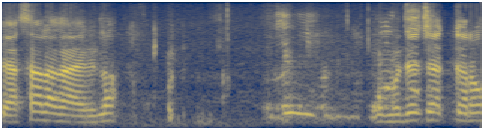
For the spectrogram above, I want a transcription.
कैसा लगा एंजला? मुझे चेक करो।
